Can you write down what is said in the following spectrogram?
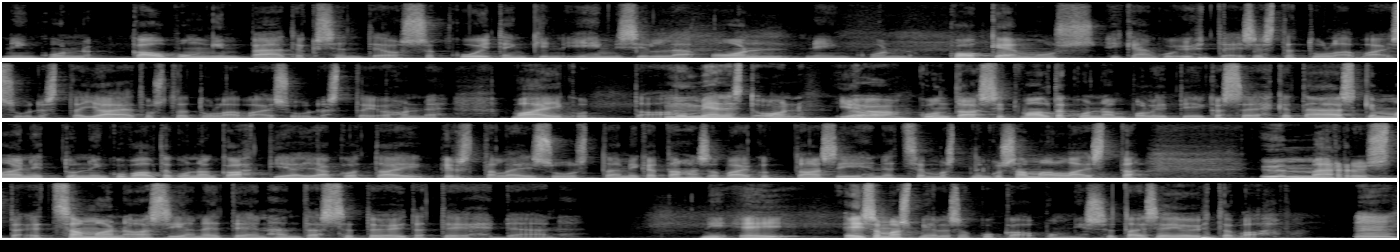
niin kuin kaupungin päätöksenteossa kuitenkin ihmisillä on niin kuin kokemus ikään kuin yhteisestä tulevaisuudesta, jaetusta tulevaisuudesta, johon ne vaikuttaa. Mun mielestä on, joo. joo. Kun taas sitten valtakunnan politiikassa ehkä tämä äsken mainittu niin kuin valtakunnan kahtiajako tai pirstaleisuus tai mikä tahansa vaikuttaa siihen, että semmoista niin kuin samanlaista ymmärrystä, että saman asian eteenhän tässä töitä tehdään, niin ei, ei samassa mielessä ole kuin kaupungissa, tai se ei ole yhtä vahva. Mm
